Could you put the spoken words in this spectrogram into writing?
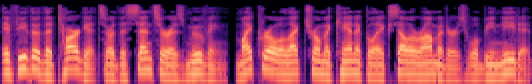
If either the targets or the sensor is moving, microelectromechanical accelerometers will be needed.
